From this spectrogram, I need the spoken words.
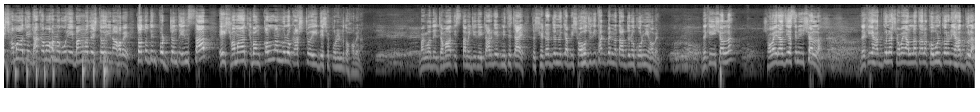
এই সমাজ, এই ঢাকা মহানগরী, এই বাংলাদেশ তৈরি না হবে, ততদিন পর্যন্ত ইনসাফ, এই সমাজ এবং কল্যাণমূলক রাষ্ট্র এই দেশে পরিণত হবে না। বাংলাদেশ জামাত ইসলামী যদি টার্গেট নিতে চায়, তো সেটার জন্য কি আপনি সহযোগী থাকবেন না তার জন্য কর্মী হবেন? দেখি ইনশাল্লাহ সবাই রাজি আছেন ইনশাল্লাহ দেখি হাতগুলা, সবাই আল্লাহ তালা কবুল করেন এই হাতগুলা।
